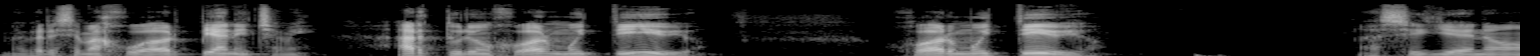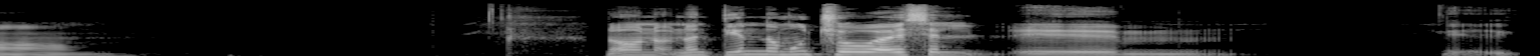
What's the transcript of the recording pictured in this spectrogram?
Me parece más jugador Pjanic a mí. Arthur es un jugador muy tibio. Jugador muy tibio. Así que no. No, no, no entiendo mucho a veces el. Eh, eh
